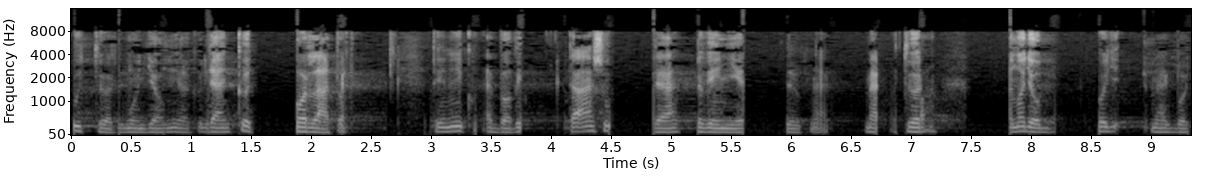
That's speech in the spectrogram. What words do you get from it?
úgy tört, mondja nélkül, de köt, korlátot. Tényleg ebbe a társú, törvényérőknek, mert a tör a nagyobb, hogy megbocs,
